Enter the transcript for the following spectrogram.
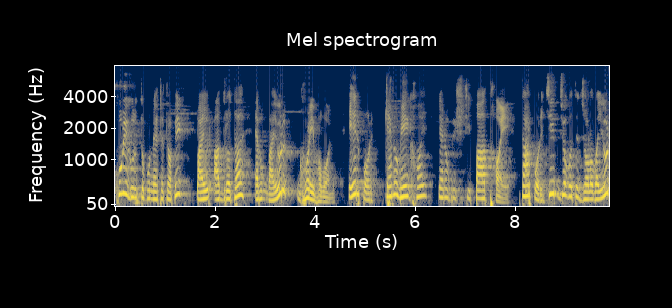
খুবই গুরুত্বপূর্ণ একটা টপিক বায়ুর আর্দ্রতা এবং বায়ুর ঘনীভবন। এরপর কেন মেঘ হয়, কেন বৃষ্টিপাত হয়? তারপর জীবজগতে জলবায়ুর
